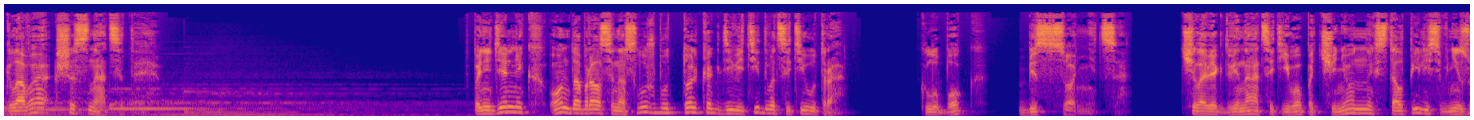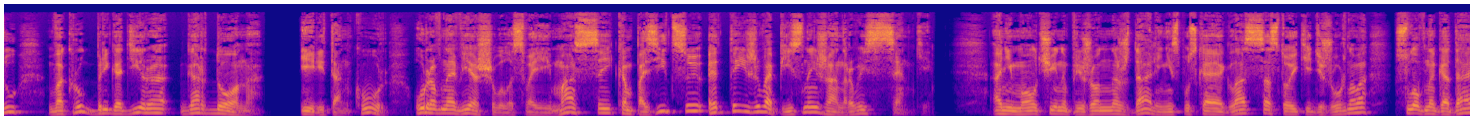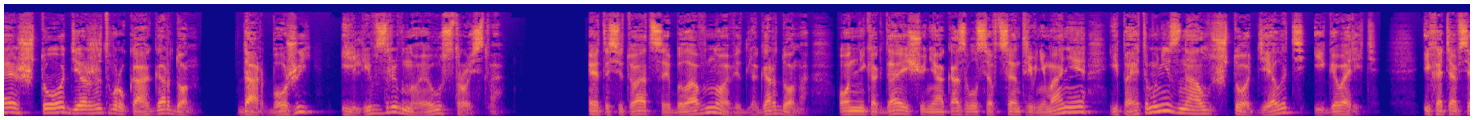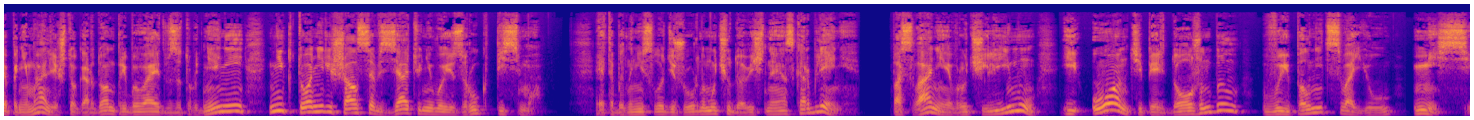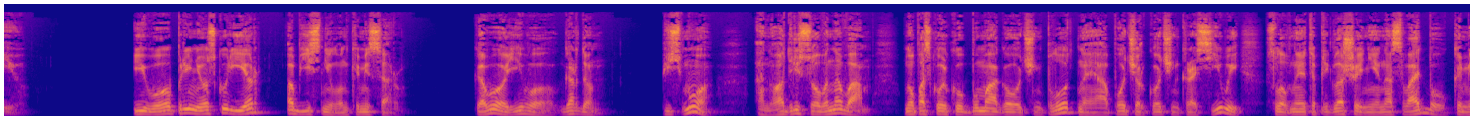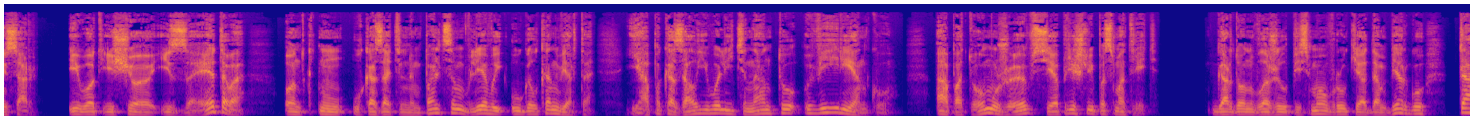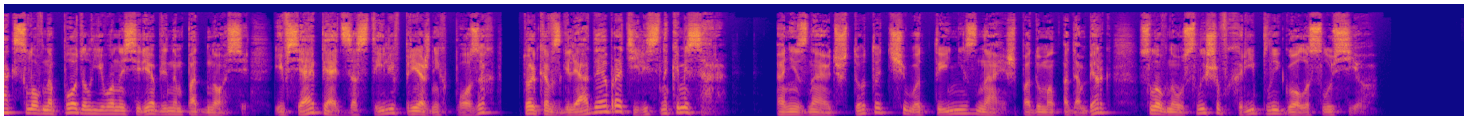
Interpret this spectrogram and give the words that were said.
Глава 16 В понедельник он добрался на службу только к 9.20 утра. Клубок, бессонница. Человек 12 его подчиненных столпились внизу вокруг бригадира Гордона, и Ританкур уравновешивала своей массой композицию этой живописной жанровой сценки. Они молча и напряженно ждали, не спуская глаз со стойки дежурного, словно гадая, что держит в руках Гордон – дар Божий или взрывное устройство. Эта ситуация была вновь для Гордона. Он никогда еще не оказывался в центре внимания и поэтому не знал, что делать и говорить. И хотя все понимали, что Гордон пребывает в затруднении, никто не решался взять у него из рук письмо. Это бы нанесло дежурному чудовищное оскорбление. Послание вручили ему, и он теперь должен был выполнить свою миссию. «Его принес курьер», — объяснил он комиссару. «Кого его, Гордон?» «Письмо. Оно адресовано вам, но поскольку бумага очень плотная, а почерк очень красивый, словно это приглашение на свадьбу, комиссар, и вот еще из-за этого...» Он ткнул указательным пальцем в левый угол конверта. «Я показал его лейтенанту Вейренку» а потом уже все пришли посмотреть. Гордон вложил письмо в руки Адамбергу так, словно подал его на серебряном подносе, и все опять застыли в прежних позах, только взгляды обратились на комиссара. «Они знают что-то, чего ты не знаешь», — подумал Адамберг, словно услышав хриплый голос Лусио.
